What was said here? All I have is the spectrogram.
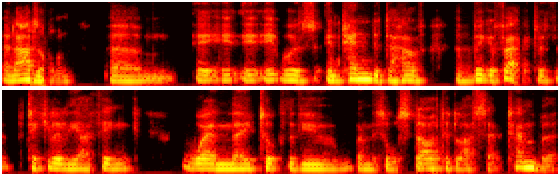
an add-on. Um, it, it, it, was intended to have a big effect, particularly, I think, when they took the view, when this all started last September,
